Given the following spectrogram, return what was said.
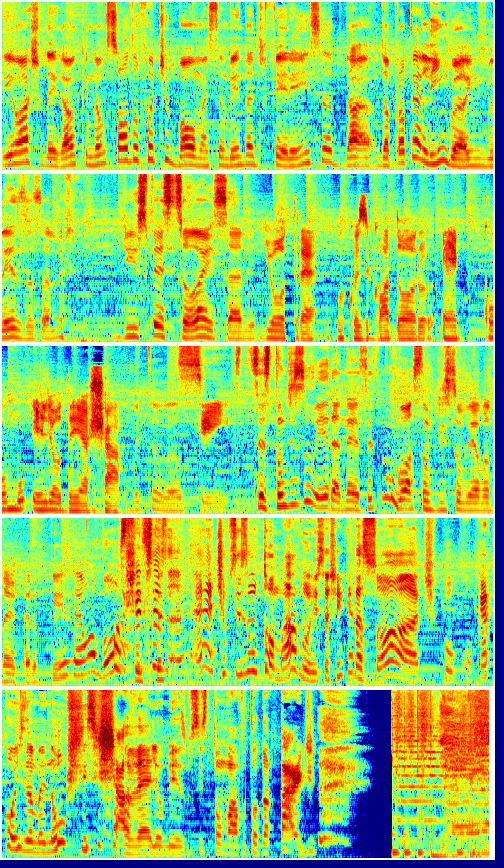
e eu acho legal que não só do futebol, mas também da diferença da, da própria língua inglesa, sabe? De expressões, sabe? E outra, uma coisa que eu adoro é como ele odeia chá. Muito bom. sim. Vocês estão de zoeira, né? Vocês não gostam disso mesmo, né, cara? Porque é uma bosta. Achei que vocês, é, tipo, vocês não tomavam isso. Achei que era só, tipo, qualquer coisa, mas não esse chá velho mesmo. Vocês tomavam toda tarde. Mas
